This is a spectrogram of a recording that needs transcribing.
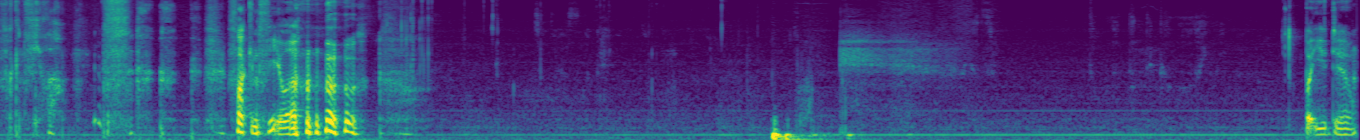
Fucking Philo. Fucking Philo. but you do.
